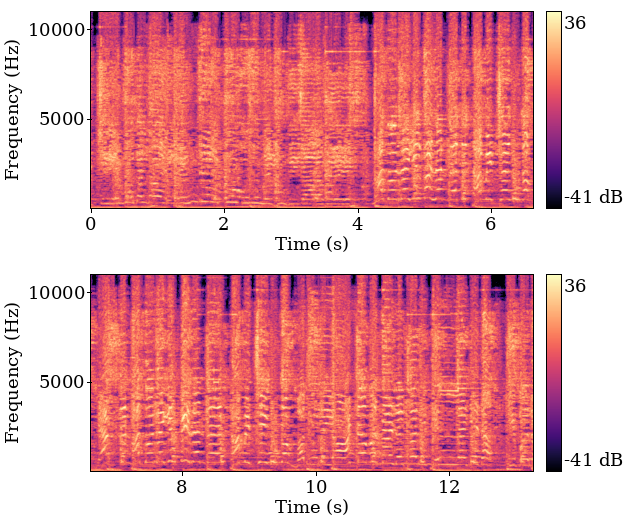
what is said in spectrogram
புரட்சியின் முதல்வர் என்று கூறும் இந்தியாவே மதுரையில் வளர்ந்தது தமிழ்ச்சங்கம் கேப்டன் மதுரையில் பிறந்த தமிழ்ச்சிங்கம் மதுரை ஆண்டவன் அழகரின் எல்லையடா இவர்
